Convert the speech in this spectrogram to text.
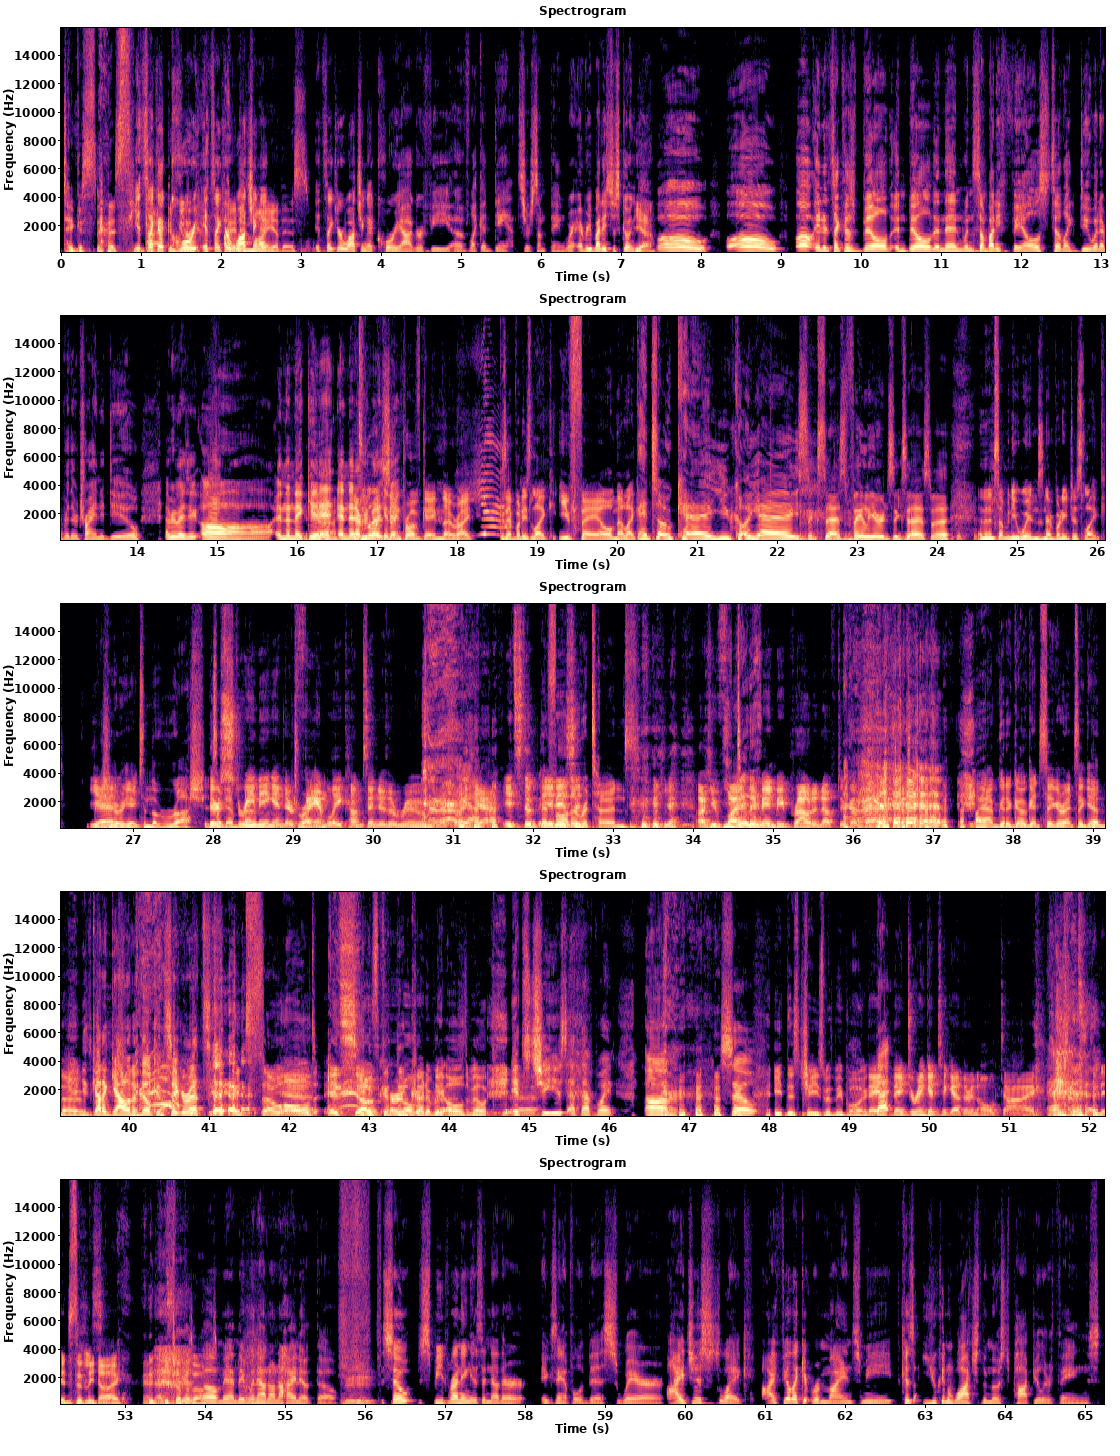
take a, a it's like a chore- like, it's like you're I watching a, this. it's like you're watching a choreography of like a dance or something where everybody's just going yeah. oh oh oh and it's like this build and build and then when somebody fails to like do whatever they're trying to do everybody's like oh and then they get yeah. it and then it's everybody's like an improv game though right because yeah. everybody's like you fail and they're like it's okay you yay success failure and success and then somebody wins and everybody just like yeah. luxuriates in the rush. It's they're like streaming, a, a and their dragon. family comes into the room, and it's like, yeah. yeah, it's the their it father a, returns. yeah, oh, you finally you made me proud enough to come back. I am gonna go get cigarettes again, though. He's got a gallon of milk and cigarettes. it's so yeah, old. It's so incredibly old milk. It's cheese at that point. Um, so eat this cheese with me, boy. They, that, they drink it together and all die and instantly so, die in each other's arms. Oh man, they went out on a high note though. Mm-hmm. So speedrunning is another example of this where I just like I feel like it reminds me because you can watch the most popular things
